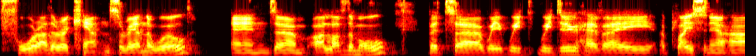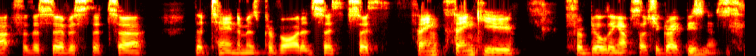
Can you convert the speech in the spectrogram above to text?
four other accountants around the world and um, I love them all. But uh, we, we we do have a, a place in our heart for the service that uh, that Tandem has provided. So so thank thank you for building up such a great business.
